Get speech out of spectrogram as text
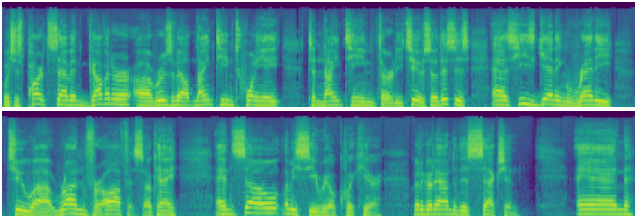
which is part seven, Governor uh, Roosevelt, 1928 to 1932. So this is as he's getting ready to uh, run for office, okay? And so let me see real quick here. We're going to go down to this section. And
